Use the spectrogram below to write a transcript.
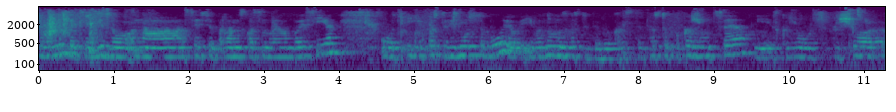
цього місяця їду на сесію парламентської асамблеї ОБСЄ. От і просто візьму з собою і в одному з виступів використаю. Просто покажу це і скажу, про що е,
